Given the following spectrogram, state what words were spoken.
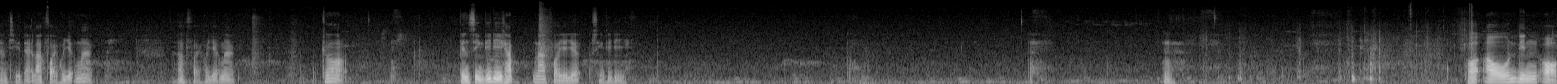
น้ำฉีดได้รากฝอยเขาเยอะมากรากฝอยเขาเยอะมาก ก็เป็นสิ่งที่ดีครับรากฝอยเยอะๆสิ่งที่ดี พอเอาดินออก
